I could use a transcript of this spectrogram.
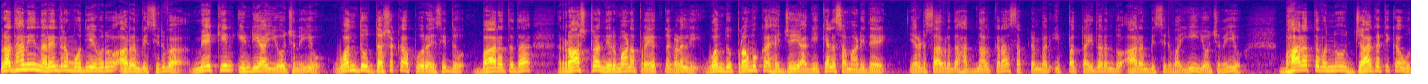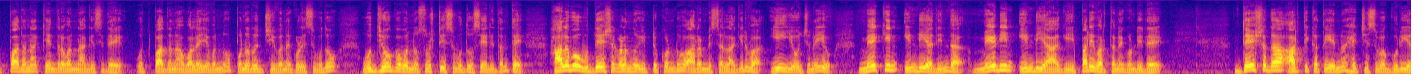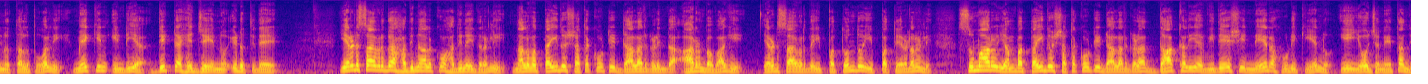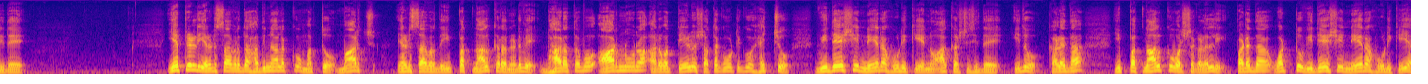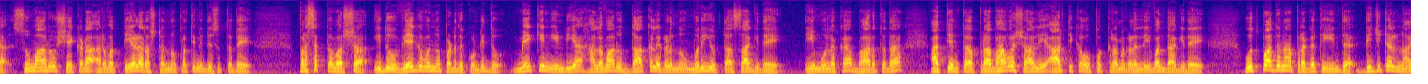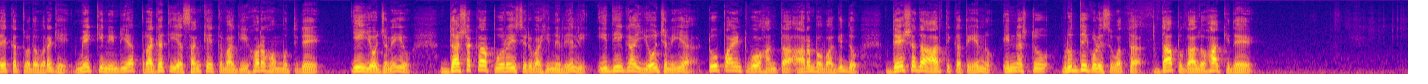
ಪ್ರಧಾನಿ ನರೇಂದ್ರ ಮೋದಿಯವರು ಆರಂಭಿಸಿರುವ ಮೇಕ್ ಇನ್ ಇಂಡಿಯಾ ಯೋಜನೆಯು ಒಂದು ದಶಕ ಪೂರೈಸಿದ್ದು ಭಾರತದ ರಾಷ್ಟ್ರ ನಿರ್ಮಾಣ ಪ್ರಯತ್ನಗಳಲ್ಲಿ ಒಂದು ಪ್ರಮುಖ ಹೆಜ್ಜೆಯಾಗಿ ಕೆಲಸ ಮಾಡಿದೆ. ಎರಡು ಸಾವಿರದ ಹದಿನಾಲ್ಕರ ಸೆಪ್ಟೆಂಬರ್ ಇಪ್ಪತ್ತೈದರಂದು ಆರಂಭಿಸಿರುವ ಈ ಯೋಜನೆಯು ಭಾರತವನ್ನು ಜಾಗತಿಕ ಉತ್ಪಾದನಾ ಕೇಂದ್ರವನ್ನಾಗಿಸಿದೆ. ಉತ್ಪಾದನಾ ವಲಯವನ್ನು ಪುನರುಜ್ಜೀವನಗೊಳಿಸುವುದು, ಉದ್ಯೋಗವನ್ನು ಸೃಷ್ಟಿಸುವುದು ಸೇರಿದಂತೆ ಹಲವು ಉದ್ದೇಶಗಳನ್ನು ಇಟ್ಟುಕೊಂಡು ಆರಂಭಿಸಲಾಗಿರುವ ಈ ಯೋಜನೆಯು ಮೇಕ್ ಇನ್ ಇಂಡಿಯಾದಿಂದ ಮೇಡ್ ಇನ್ ಇಂಡಿಯಾ ಆಗಿ ಪರಿವರ್ತನೆಗೊಂಡಿದೆ. ದೇಶದ ಆರ್ಥಿಕತೆಯನ್ನು ಹೆಚ್ಚಿಸುವ ಗುರಿಯನ್ನು ತಲುಪುವಲ್ಲಿ ಮೇಕ್ ಇನ್ ಇಂಡಿಯಾ ದಿಟ್ಟ ಹೆಜ್ಜೆಯನ್ನು ಇಡುತ್ತಿದೆ. ಎರಡು ಸಾವಿರದ ಹದಿನಾಲ್ಕು ಹದಿನೈದರಲ್ಲಿ ನಲವತ್ತೈದು ಶತಕೋಟಿ ಡಾಲರ್ಗಳಿಂದ ಆರಂಭವಾಗಿ ಎರಡು ಸಾವಿರದ ಇಪ್ಪತ್ತೊಂದು ಇಪ್ಪತ್ತೆರಡರಲ್ಲಿ ಸುಮಾರು ಎಂಬತ್ತೈದು ಶತಕೋಟಿ ಡಾಲರ್ಗಳ ದಾಖಲೆಯ ವಿದೇಶಿ ನೇರ ಹೂಡಿಕೆಯನ್ನು ಈ ಯೋಜನೆ ತಂದಿದೆ. ಏಪ್ರಿಲ್ ಎರಡು ಸಾವಿರದ ಹದಿನಾಲ್ಕು ಮತ್ತು ಮಾರ್ಚ್ ಎರಡು ಸಾವಿರದ ಇಪ್ಪತ್ನಾಲ್ಕರ ನಡುವೆ ಭಾರತವು ಆರುನೂರ ಅರವತ್ತೇಳು ಶತಕೋಟಿಗೂ ಹೆಚ್ಚು ವಿದೇಶಿ ನೇರ ಹೂಡಿಕೆಯನ್ನು ಆಕರ್ಷಿಸಿದೆ. ಇದು ಕಳೆದ ಇಪ್ಪತ್ನಾಲ್ಕು ವರ್ಷಗಳಲ್ಲಿ ಪಡೆದ ಒಟ್ಟು ವಿದೇಶಿ ನೇರ ಹೂಡಿಕೆಯ ಸುಮಾರು ಶೇಕಡ ಅರವತ್ತೇಳರಷ್ಟನ್ನು ಪ್ರತಿನಿಧಿಸುತ್ತದೆ. ಪ್ರಸಕ್ತ ವರ್ಷ ಇದು ವೇಗವನ್ನು ಪಡೆದುಕೊಂಡಿದ್ದು, ಮೇಕ್ ಇನ್ ಇಂಡಿಯಾ ಹಲವಾರು ದಾಖಲೆಗಳನ್ನು ಮುರಿಯುತ್ತಾ ಸಾಗಿದೆ. ಈ ಮೂಲಕ ಭಾರತದ ಅತ್ಯಂತ ಪ್ರಭಾವಶಾಲಿ ಆರ್ಥಿಕ ಉಪಕ್ರಮಗಳಲ್ಲಿ ಒಂದಾಗಿದೆ. ಉತ್ಪಾದನಾ ಪ್ರಗತಿಯಿಂದ ಡಿಜಿಟಲ್ ನಾಯಕತ್ವದವರೆಗೆ ಮೇಕ್ ಇನ್ ಇಂಡಿಯಾ ಪ್ರಗತಿಯ ಸಂಕೇತವಾಗಿ ಹೊರಹೊಮ್ಮುತ್ತಿದೆ. ಈ ಯೋಜನೆಯು ದಶಕ ಪೂರೈಸಿರುವ ಹಿನ್ನೆಲೆಯಲ್ಲಿ ಇದೀಗ ಯೋಜನೆಯ ಟೂ ಪಾಯಿಂಟ್ ಓ ಹಂತ ಆರಂಭವಾಗಿದ್ದು, ದೇಶದ ಆರ್ಥಿಕತೆಯನ್ನು ಇನ್ನಷ್ಟು ವೃದ್ಧಿಗೊಳಿಸುವತ್ತ ದಾಪುಗಾಲು ಹಾಕಿದೆ.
